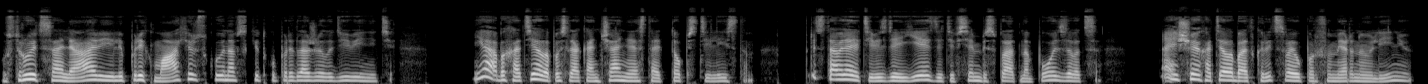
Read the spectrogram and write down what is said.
«Устроить солярий или парикмахерскую», — навскидку предложила Дивинити. «Я бы хотела после окончания стать топ-стилистом. Представляете, везде ездить и всем бесплатно пользоваться. А еще я хотела бы открыть свою парфюмерную линию».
